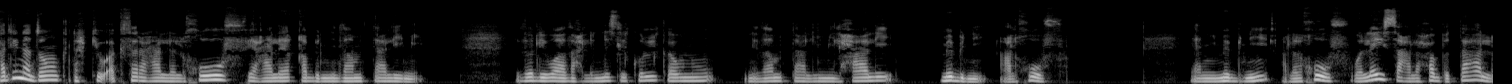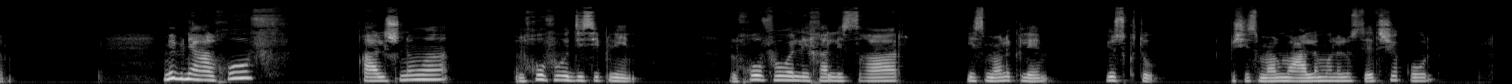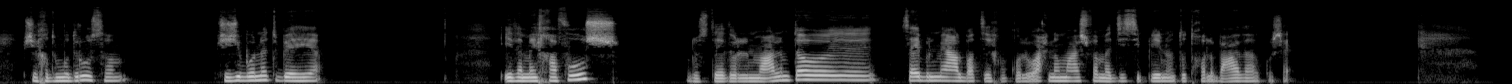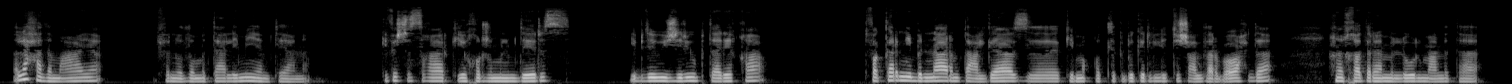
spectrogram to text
خلينا دونك نحكيو أكثر على الخوف في علاقة بالنظام التعليمي. يظهر لي واضح للناس الكل كونه النظام التعليمي الحالي مبني على الخوف. يعني مبني على الخوف وليس على حب التعلم. مبني على الخوف قال شنو؟ الخوف هو ال discipline. الخوف هو اللي يخلي الصغار يسمعوا الكلام يسكتوا باش يسمعوا المعلم ولا الأستاذ شي يقول. باش يخدموا دروسهم باش يجيبوا note باهية. إذا ما يخافوش الأستاذ ولا المعلم تو سايب الماء على البطيخ نقولوا إحنا ما عادش فما discipline وتدخل بعضها وكل شيء. لاحظ معايا في النظم التعليمية متاعنا كيفاش الصغار كي يخرجوا من المدارس يبداو يجريو بطريقة تفكرني بالنار متاع الغاز كيما قلت لك بكري اللي تشعل ضربة واحدة خاطرها من الأول معناتها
